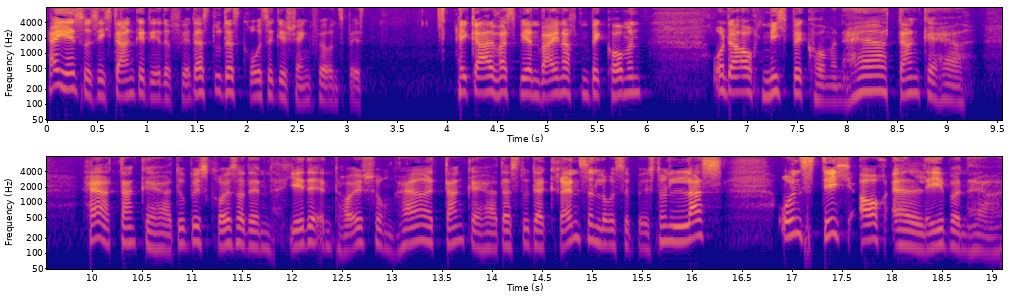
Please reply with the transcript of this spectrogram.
Herr Jesus, ich danke dir dafür, dass du das große Geschenk für uns bist. Egal, was wir in Weihnachten bekommen, oder auch nicht bekommen. Herr, danke, Herr. Herr, danke, Herr, du bist größer denn jede Enttäuschung. Herr, danke, Herr, dass du der Grenzenlose bist. Und lass uns dich auch erleben, Herr.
